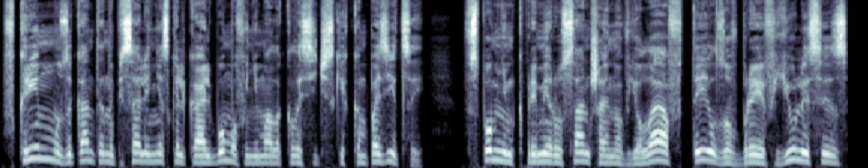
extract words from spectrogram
В Крим музыканты написали несколько альбомов и немало классических композиций – Вспомним, к примеру, Sunshine of Your Love, Tales of Brave Ulysses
